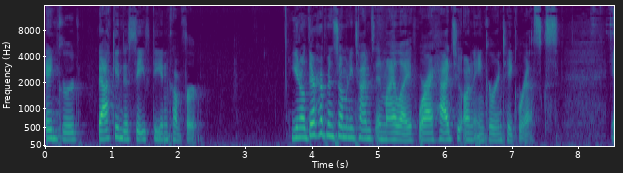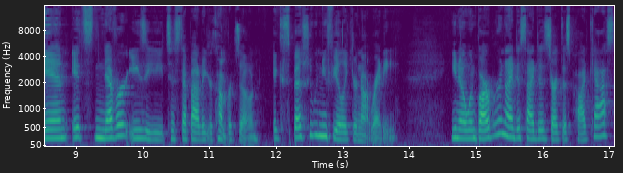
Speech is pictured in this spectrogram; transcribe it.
anchored back into safety and comfort. You know, there have been so many times in my life where I had to unanchor and take risks. And it's never easy to step out of your comfort zone, especially when you feel like you're not ready. You know, when Barbara and I decided to start this podcast,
